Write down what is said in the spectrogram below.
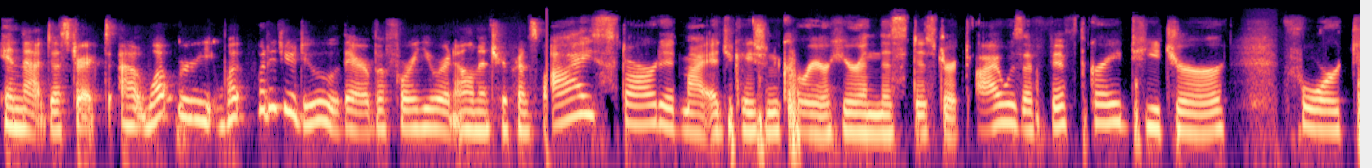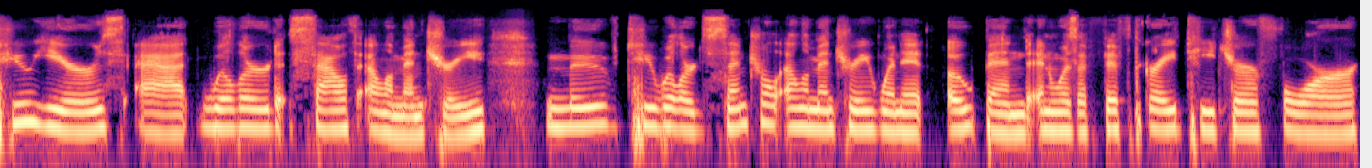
in that district. Uh, what were you, what, what did you do there before you were an elementary principal? I started my education career here in this district. I was a fifth grade teacher for two years at Willard South Elementary, moved to Willard Central Elementary when it opened, and was a fifth grade teacher for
